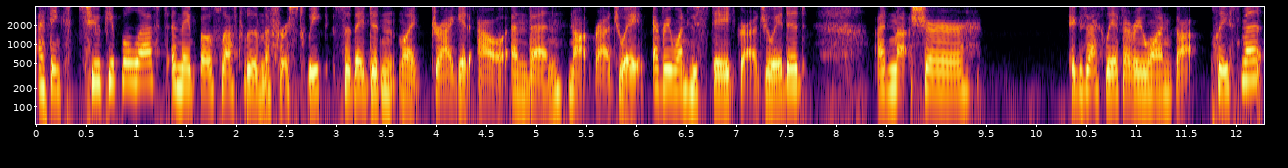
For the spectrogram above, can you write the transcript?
I think two people left and they both left within the first week. So they didn't like drag it out and then not graduate. Everyone who stayed graduated. I'm not sure exactly if everyone got placement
